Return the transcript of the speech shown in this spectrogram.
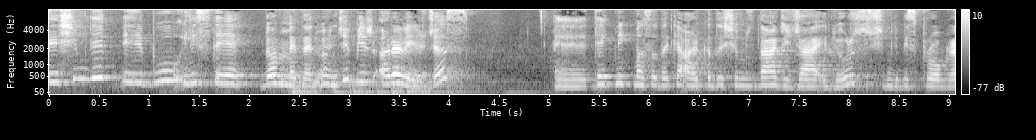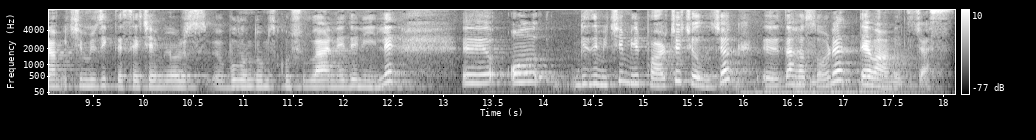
E, şimdi e, bu listeye dönmeden önce bir ara vereceğiz. E, teknik masadaki arkadaşımızdan rica ediyoruz. Şimdi biz program için müzik de seçemiyoruz e, bulunduğumuz koşullar nedeniyle. E, o bizim için bir parça çalacak. E, daha sonra devam edeceğiz.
